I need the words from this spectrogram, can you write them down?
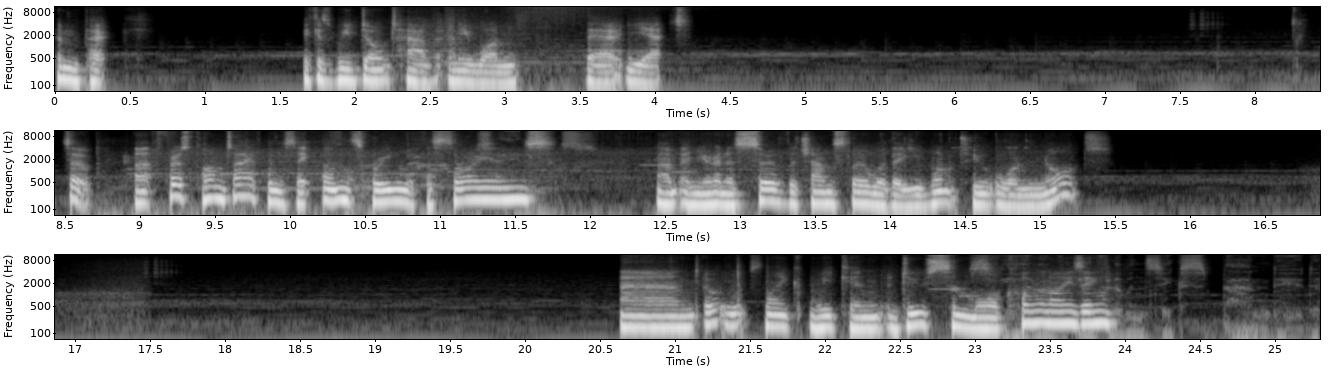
K'mpec. Because we don't have anyone there yet. So, uh, first contact, I'm going to say on screen with the Saurians. Um, and you're going to serve the Chancellor whether you want to or not. And oh, it looks like we can do some more colonizing. Expanded.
